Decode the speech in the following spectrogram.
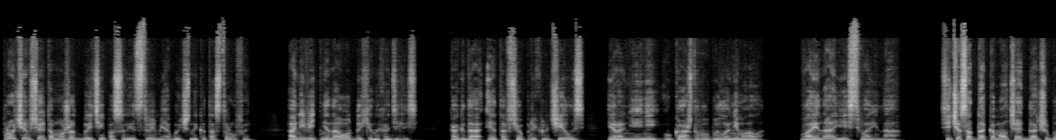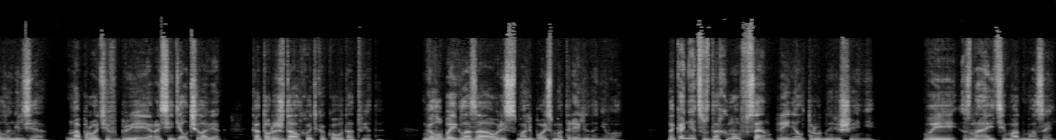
Впрочем, все это может быть и последствиями обычной катастрофы. Они ведь не на отдыхе находились. Когда это все приключилось, и ранений у каждого было немало. Война есть война. Сейчас, однако, молчать дальше было нельзя. Напротив Брюера сидел человек, который ждал хоть какого-то ответа. Голубые глаза Аурис с мольбой смотрели на него. Наконец, вздохнув, Сэм принял трудное решение. «Вы знаете, мадемуазель»,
